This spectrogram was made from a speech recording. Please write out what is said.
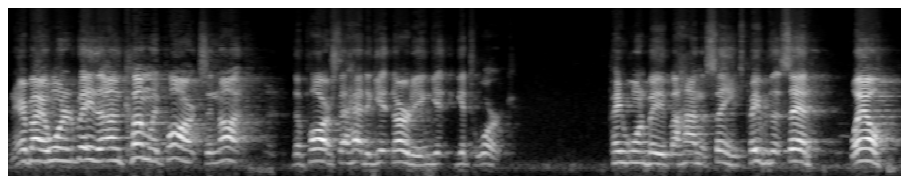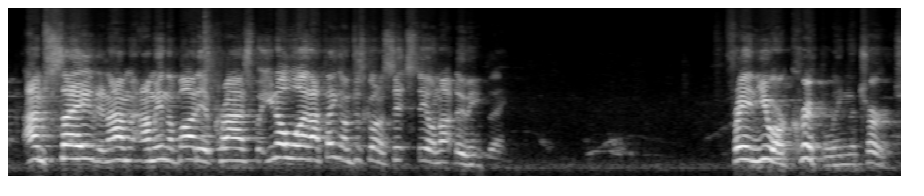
And everybody wanted to be the uncomely parts and not the parts that had to get dirty and get, get to work. People want to be behind the scenes. People that said, well, I'm saved and I'm, I'm in the body of Christ, but you know what? I think I'm just going to sit still and not do anything. Friend, you are crippling the church.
